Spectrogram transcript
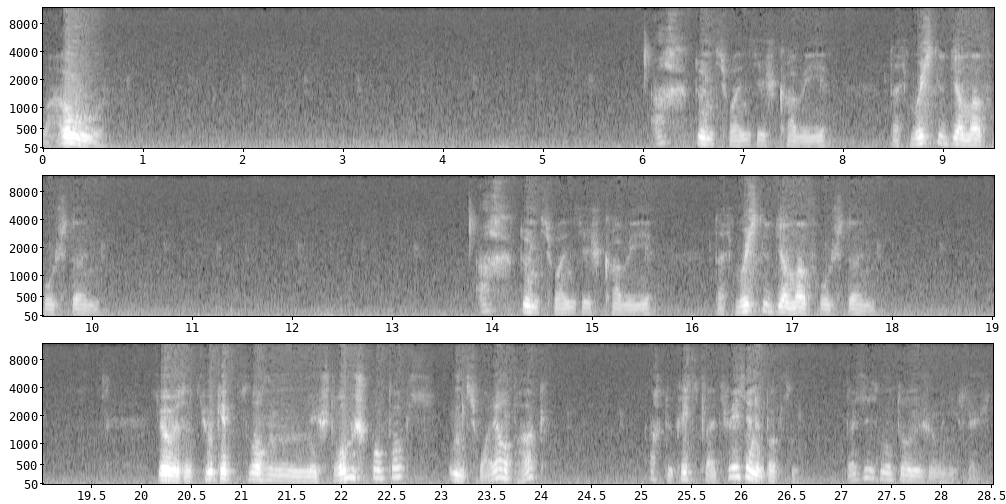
Wow! Achtundzwanzig kW. Das musst du dir mal vorstellen. 28 kW. Das musst du dir mal vorstellen. So, dazu gibt es noch eine Stromsparbox im Zweierpack. Ach, du kriegst gleich zwei so eine Boxen. Das ist natürlich auch nicht schlecht.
